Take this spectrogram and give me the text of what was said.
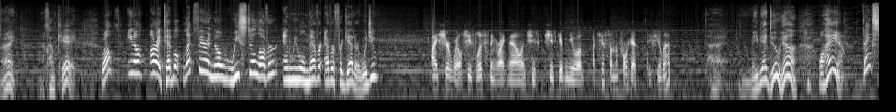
All right. Okay. Well, you know, all right, Ted. Well, let Farrah know we still love her and we will never ever forget her, would you? I sure will. She's listening right now, and she's she's giving you a, a kiss on the forehead. Do you feel that? Uh, maybe I do, yeah. Well, hey, thanks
